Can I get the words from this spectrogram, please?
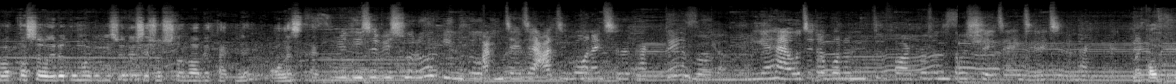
প্রত্যাশা ওই রকম হবে কিছু সে সুস্থভাবে থাকলে অনেস্ট থাকবে স্টুডেন্ট হিসেবে শুরু কিন্তু আমি চাই যে আজীবন একসাথে থাকতে এবং হ্যাঁ ও যেটা বলো মৃত্যুর পর পর্যন্ত সেই চাই যে একসাথে ভদ্র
